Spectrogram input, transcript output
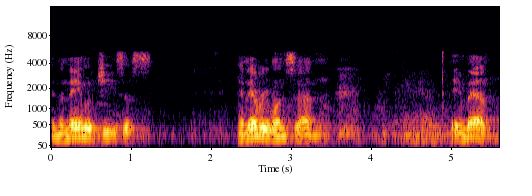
in the name of Jesus. And everyone said, Amen.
